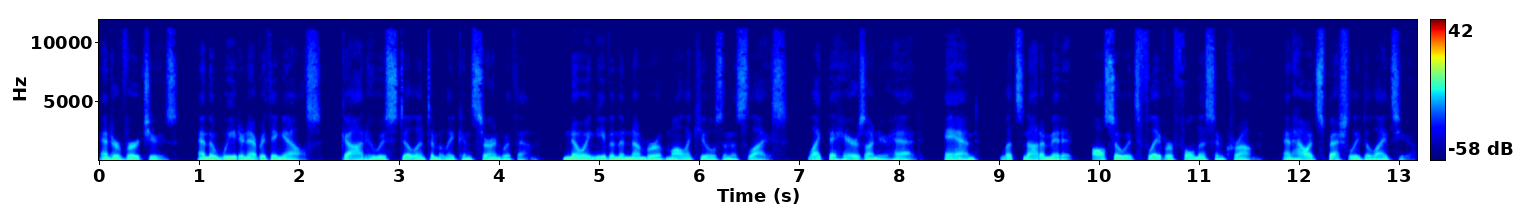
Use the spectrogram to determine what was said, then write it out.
and her virtues, and the wheat and everything else, God who is still intimately concerned with them, knowing even the number of molecules in the slice, like the hairs on your head, and, let's not omit it, also its flavor fullness and crumb, and how it specially delights you.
